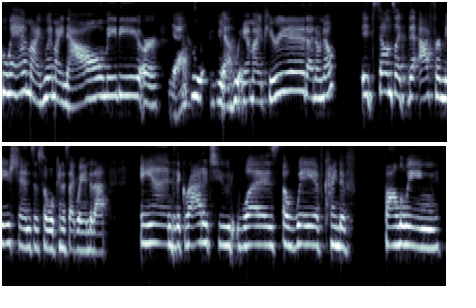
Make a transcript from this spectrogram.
who am I? Who am I now? Maybe, or yeah, who, yeah. Know, who am I? Period. I don't know. It sounds like the affirmations, and so we'll kind of segue into that. And the gratitude was a way of kind of following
